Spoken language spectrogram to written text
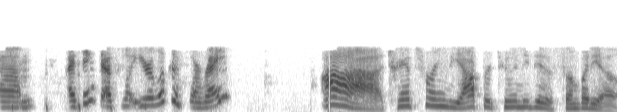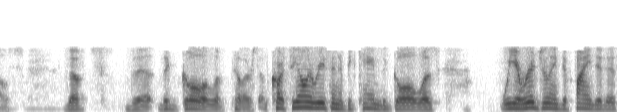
um, I think that's what you're looking for, right? Ah, transferring the opportunity to somebody else. The the the goal of pillars. Of course, the only reason it became the goal was we originally defined it as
